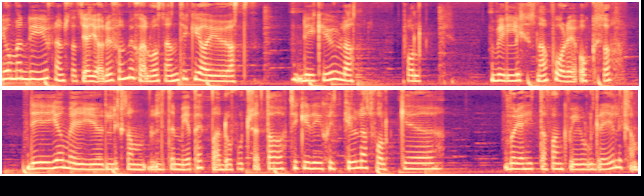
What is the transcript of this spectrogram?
Jo men det är ju främst att jag gör det för mig själv och sen tycker jag ju att det är kul att folk vill lyssna på det också. Det gör mig ju liksom lite mer peppad att fortsätta och tycker det är skitkul att folk eh, börjar hitta funkviol-grejer liksom.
